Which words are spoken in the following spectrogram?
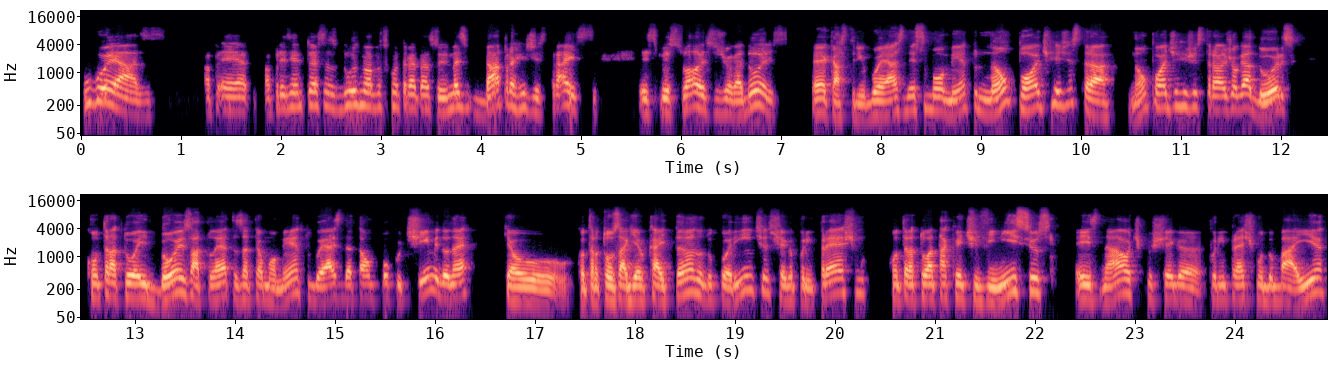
O Goiás é, apresentou essas duas novas contratações, mas dá para registrar esse, esse pessoal, esses jogadores? É, Castrinho, o Goiás nesse momento não pode registrar, não pode registrar jogadores. Contratou aí dois atletas até o momento. O Goiás ainda está um pouco tímido, né? Que é o contratou o zagueiro Caetano do Corinthians, chega por empréstimo. Contratou o atacante Vinícius, ex-náutico, chega por empréstimo do Bahia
